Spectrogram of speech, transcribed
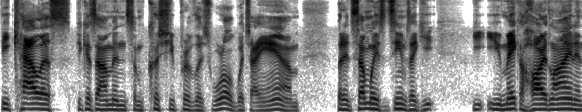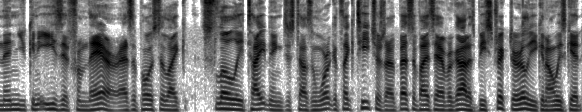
be callous because I'm in some cushy, privileged world, which I am. But in some ways, it seems like you, you make a hard line and then you can ease it from there, as opposed to like slowly tightening just doesn't work. It's like teachers. The best advice I ever got is be strict early. You can always get,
